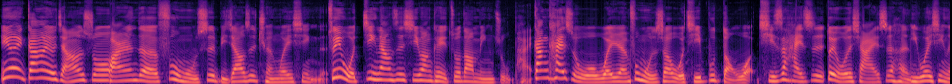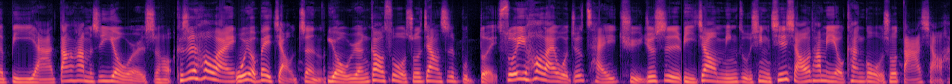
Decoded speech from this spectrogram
因为刚刚有讲到说，华人的父母是比较是权威性的，所以我尽量是希望可以做到民主派。刚开始我为人父母的时候，我其实不懂，我其实还是对我的小孩是很一味性的逼压。当他们是幼儿的时候，可是后来我有被矫正，有人告诉我说这样是不对，所以后来我就才。取就是比较民主性，其实小欧他们也有看过我说打小孩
